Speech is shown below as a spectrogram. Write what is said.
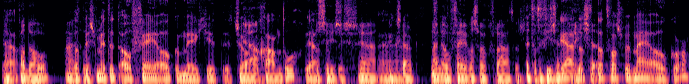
ja. cadeau. Eigenlijk. Dat is met het OV ook een beetje zo ja. gegaan, toch? Ja, Precies, is, ja, uh, exact. Mijn OV was ook gratis. Het advies ja, dat, dat, was bij mij ook, hoor.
